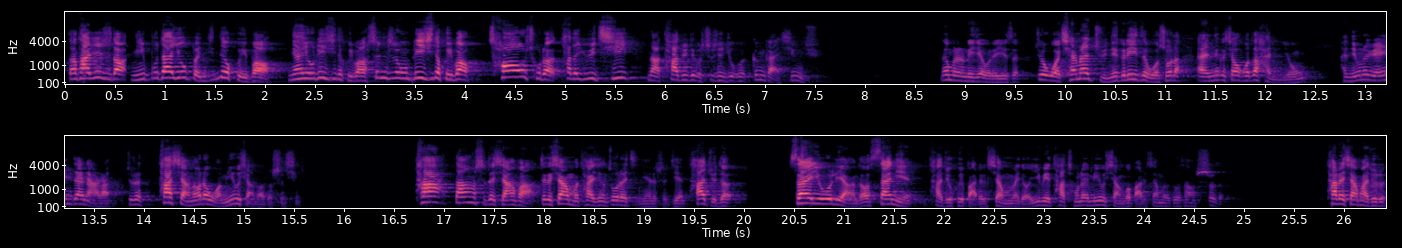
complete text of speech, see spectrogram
当他认识到你不但有本金的回报，你还有利息的回报，甚至这种利息的回报超出了他的预期，那他对这个事情就会更感兴趣。能不能理解我的意思？就是我前面举那个例子，我说了，哎，那个小伙子很牛，很牛的原因在哪儿呢？就是他想到了我没有想到的事情。他当时的想法，这个项目他已经做了几年的时间，他觉得再有两到三年，他就会把这个项目卖掉，因为他从来没有想过把这项目做上市的。他的想法就是，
